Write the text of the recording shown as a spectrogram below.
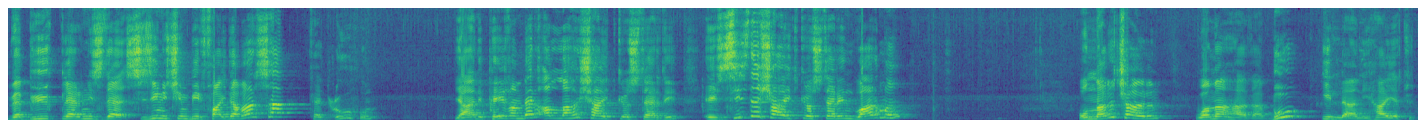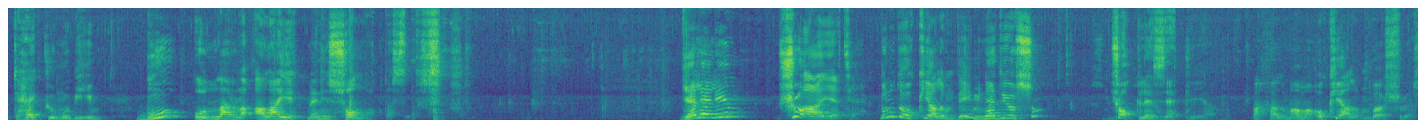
ve büyüklerinizde sizin için bir fayda varsa fed'uhum. Yani peygamber Allah'ı şahit gösterdi. E siz de şahit gösterin var mı? Onları çağırın. Ve ma hâzâ. Bu illa nihayetü tehekkümü bihim. Bu onlarla alay etmenin son noktasıdır. Gelelim şu ayete. Bunu da okuyalım değil mi? Ne diyorsun? Çok lezzetli ya. Bakalım ama okuyalım boş ver.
